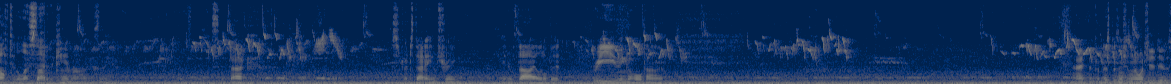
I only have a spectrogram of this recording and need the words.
off to the left side of the camera, obviously. Sit back. Stretch that hamstring, inner thigh a little bit. Breathing the whole time. Alright, then from this position, what I want you to do is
